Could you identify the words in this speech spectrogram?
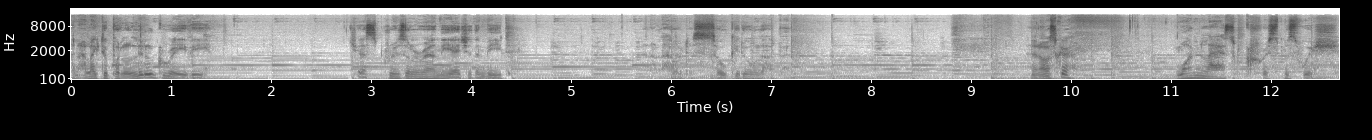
And I like to put a little gravy, just drizzle around the edge of the meat, and allow it to soak it all up. And Oscar, one last Christmas wish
